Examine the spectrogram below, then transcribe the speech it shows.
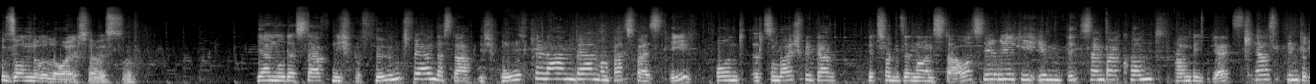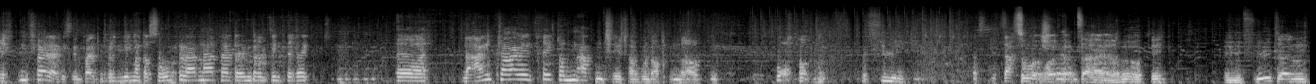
besondere Leute, Leute. Ja, nur das darf nicht gefilmt werden, das darf nicht hochgeladen werden und was weiß ich. Und äh, zum Beispiel da jetzt von dieser neuen Star Wars Serie, die im Dezember kommt, haben wir jetzt erst den richtigen Trailer gesehen. Weil wenn jemand das hochgeladen hat, hat er im Prinzip direkt äh, eine Anklage gekriegt und ein Attentäter wurde auf ihn drauf. Boah, gefühlt. Das ist So, ich wollte gerade sagen, ja, okay. Wenn gefühlt, dann nehme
